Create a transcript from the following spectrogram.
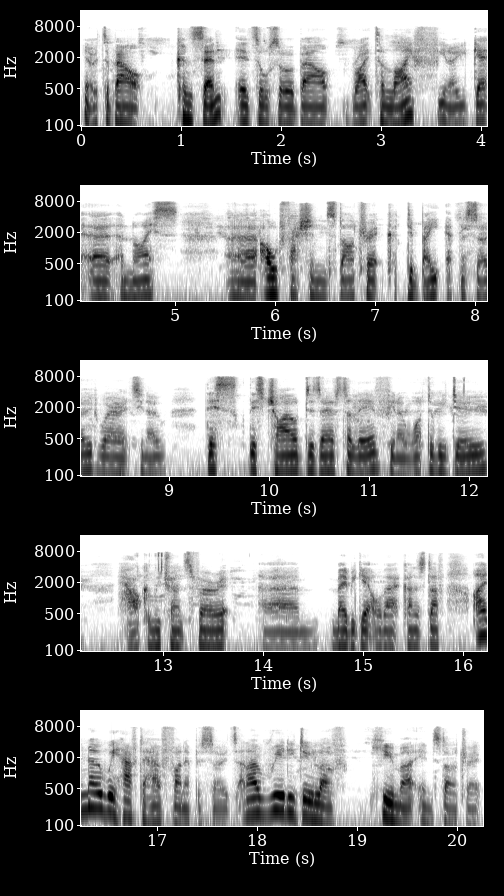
you know, it's about consent. It's also about right to life. You know, you get a, a nice uh, old-fashioned Star Trek debate episode where it's you know this this child deserves to live. You know, what do we do? How can we transfer it? Um, maybe get all that kind of stuff. I know we have to have fun episodes, and I really do love humor in Star Trek,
